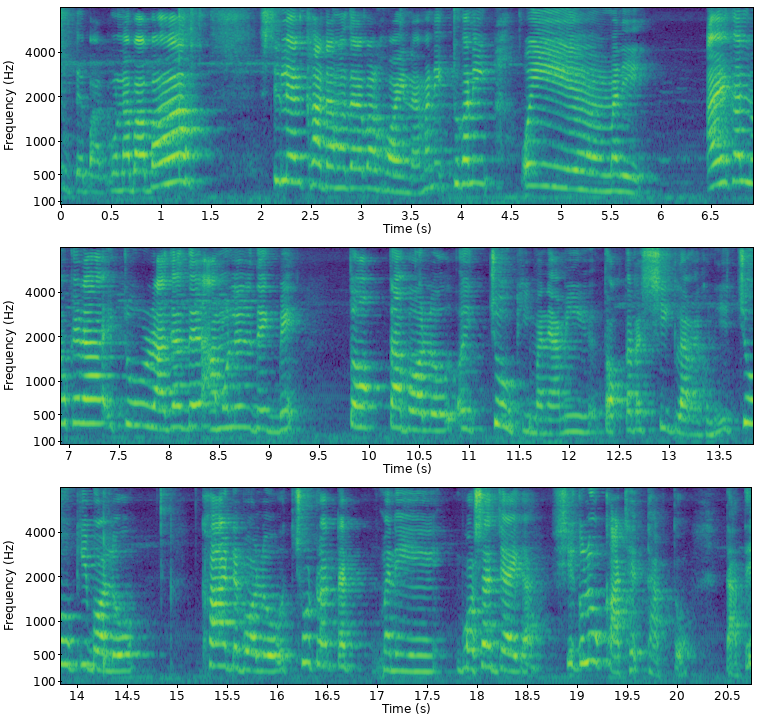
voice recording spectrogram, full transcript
শুতে পারব না, বাবা। স্টিলের খাট আমাদের আবার হয় না মানে একটুখানি ওই মানে আগেকার লোকেরা একটু রাজাদের আমলের দেখবে তক্তা বলো, ওই চৌকি মানে আমি তক্তাটা শিখলাম এখন, এই চৌকি বলো, খাট বলো, ছোট একটা মানে বসার জায়গা, সেগুলোও কাঠের থাকতো। তাতে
